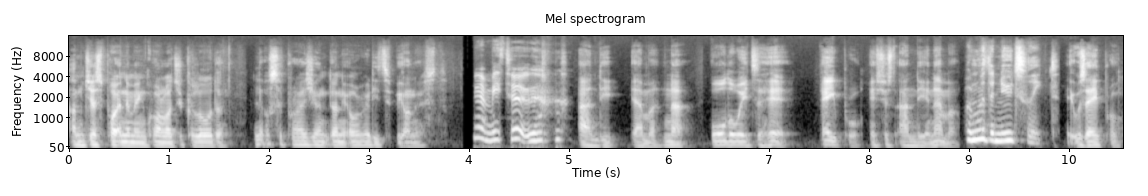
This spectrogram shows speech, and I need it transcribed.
I'm just putting them in chronological order. A little surprised you haven't done it already, to be honest. Yeah, me too. Andie, Emma, Nat. All the way to here. April. It's just Andie and Emma. When were the nudes leaked? It was April.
